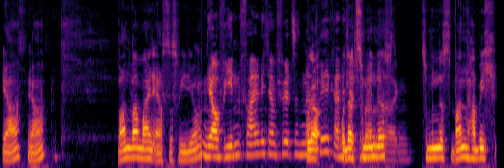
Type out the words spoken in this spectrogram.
Ja, ja. Wann war mein erstes Video? ja, auf jeden Fall nicht am 14. Oder- April, kann oder ich zumindest- sagen. Zumindest wann habe ich,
